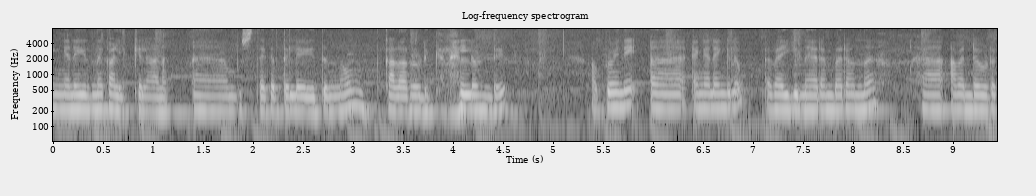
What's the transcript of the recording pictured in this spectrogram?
ഇങ്ങനെ ഇരുന്ന് കളിക്കലാണ്. പുസ്തകത്തിൽ എഴുതുന്നു കളർ കൊടുക്കുന്നെല്ലാം ഉണ്ട് അപ്പോൾ ഇനി എങ്ങനെയെങ്കിലും വൈകുന്നേരം വരെ ഒന്ന് അവന്റെ കൂടെ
